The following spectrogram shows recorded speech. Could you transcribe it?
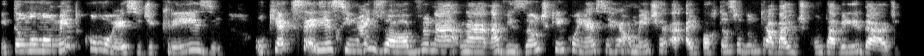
Então, num momento como esse de crise, o que é que seria assim, mais óbvio na, na, na visão de quem conhece realmente a, a, importância de um trabalho de contabilidade?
